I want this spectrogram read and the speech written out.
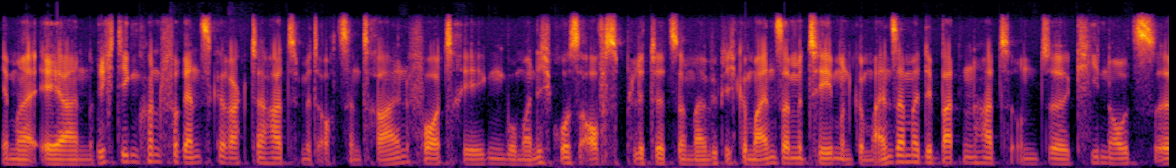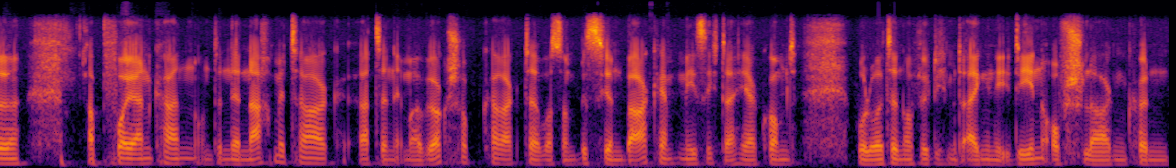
immer eher einen richtigen Konferenzcharakter hat, mit auch zentralen Vorträgen, wo man nicht groß aufsplittet, sondern man wirklich gemeinsame Themen und gemeinsame Debatten hat und äh, Keynotes äh, abfeuern kann. Und dann der Nachmittag hat dann immer Workshop-Charakter, was so ein bisschen Barcamp-mäßig daherkommt, wo Leute noch wirklich mit eigenen Ideen aufschlagen können.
